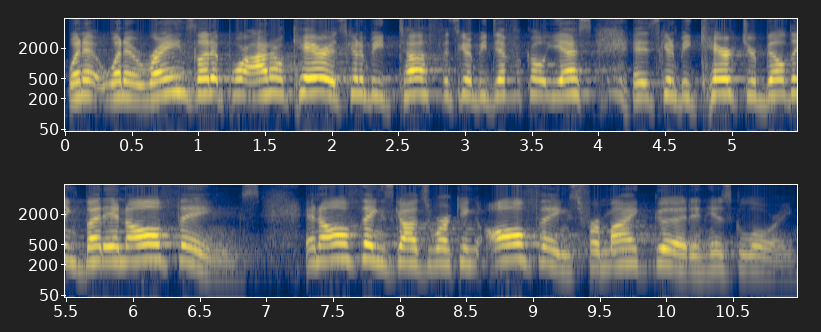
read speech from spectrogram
When it, when it rains, let it pour. I don't care. It's going to be tough. It's going to be difficult. Yes, it's going to be character building, but in all things, in all things, God's working all things for my good and his glory.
